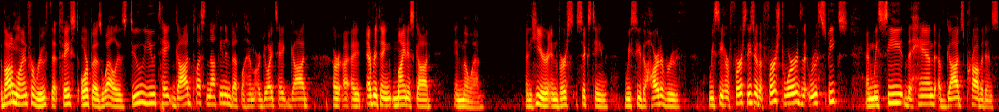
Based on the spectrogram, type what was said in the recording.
The bottom line for Ruth that faced Orpah as well is do you take God plus nothing in Bethlehem, or do I take God, or I, everything minus God in Moab? And here in verse 16, we see the heart of Ruth. We see her first, these are the first words that Ruth speaks and we see the hand of God's providence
